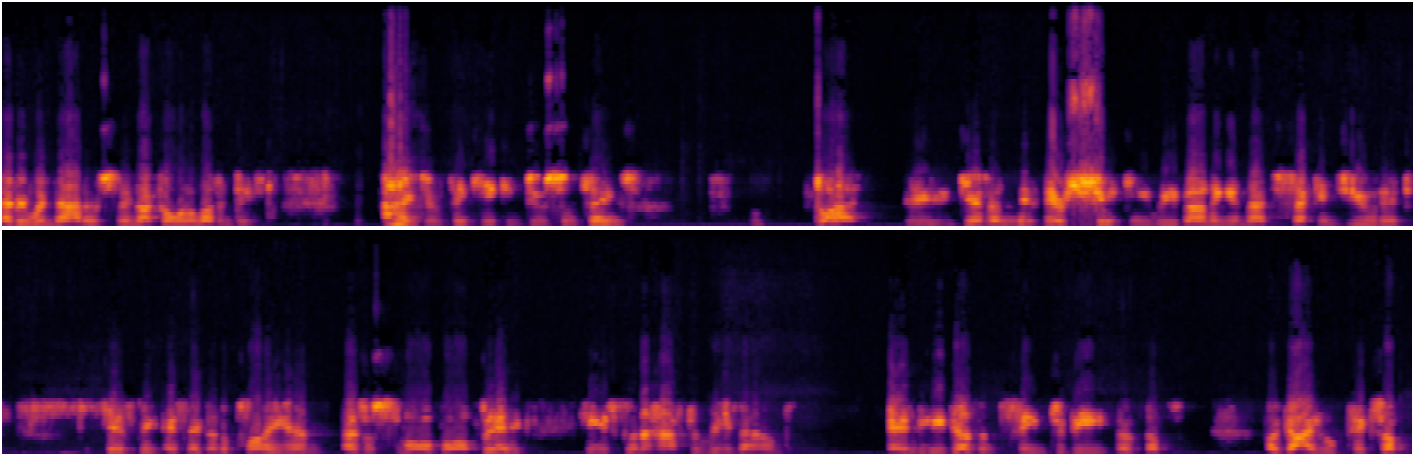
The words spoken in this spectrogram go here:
every win matters. They're not going 11 deep. I do think he can do some things, but given their shaky rebounding in that second unit, if they if they're going to play him as a small ball big, he's going to have to rebound, and he doesn't seem to be a, a, a guy who picks up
